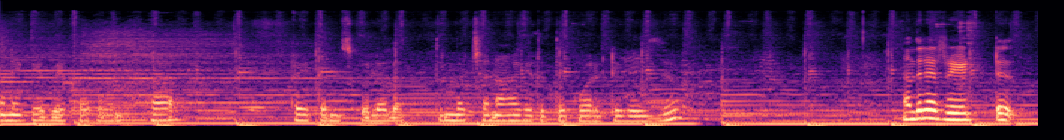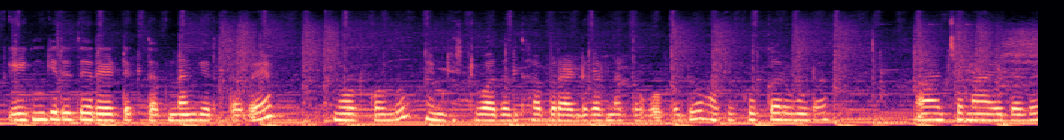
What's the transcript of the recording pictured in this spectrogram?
ಮನೆಗೆ ಬೇಕಾಗುವಂತಹ ಐಟಮ್ಸ್ಗಳೆಲ್ಲ ತುಂಬ ಚೆನ್ನಾಗಿರುತ್ತೆ ಕ್ವಾಲಿಟಿ ವೈಸು ಅಂದರೆ ರೇಟ್ ಹೆಂಗಿರುತ್ತೆ ರೇಟಿಗೆ ತಕ್ಕನಂಗೆ ಇರ್ತವೆ. ನೋಡಿಕೊಂಡು ನಿಮ್ಗೆ ಇಷ್ಟವಾದಂತಹ ಬ್ರ್ಯಾಂಡ್ಗಳನ್ನ ತೊಗೋಬೋದು. ಹಾಗೆ ಕುಕ್ಕರ್ ಕೂಡ ಚೆನ್ನಾಗಿದ್ದಾವೆ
